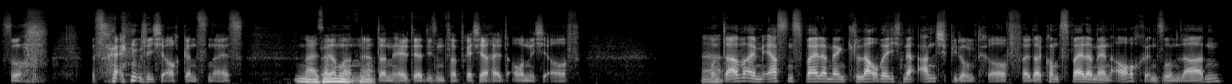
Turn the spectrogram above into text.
So, ist eigentlich auch ganz nice. Nicer Ja, Move, ja. Und dann hält er diesen Verbrecher halt auch nicht auf. Ja. Und da war im ersten Spider-Man, glaube ich, eine Anspielung drauf, weil da kommt Spider-Man auch in so einen Laden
